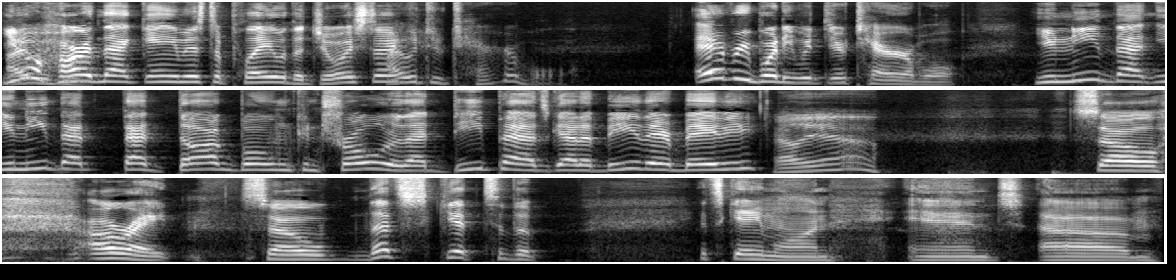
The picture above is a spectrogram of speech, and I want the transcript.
You I know how would hard that game is to play with a joystick? I would do terrible. everybody with your terrible. You need that. You need that. That dog bone controller. That D-pad's got to be there, baby. Hell yeah. So, all right. So let's get to the. It's game on, and um,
